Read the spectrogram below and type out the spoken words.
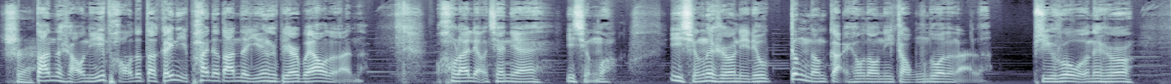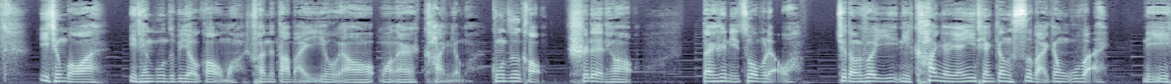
是单子少，你一跑的单给你派的单子一定是别人不要的单子。后来两千年疫情嘛，疫情的时候你就更能感受到你找工作的难了。比如说我那时候疫情保安，一天工资比较高嘛，穿的大白衣服，然后往那儿看着嘛，工资高，吃的也挺好，但是你做不了啊，就等于说一你看着人一天挣四百挣五百，你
